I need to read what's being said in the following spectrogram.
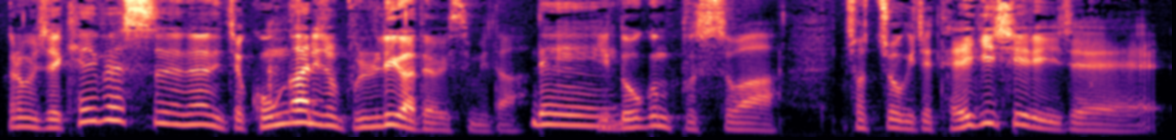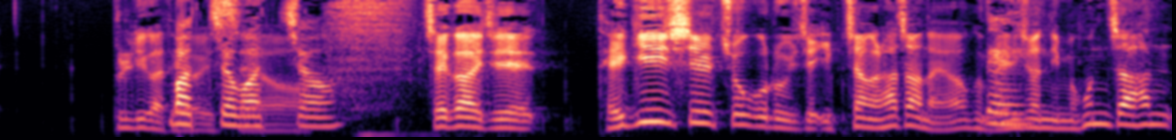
그러면 이제 KBS는 이제 공간이 좀 분리가 되어 있습니다. 네. 이 녹음 부스와 저쪽 이제 대기실이 이제 분리가 되어 맞죠, 있어요. 맞죠. 제가 이제 대기실 쪽으로 이제 입장을 하잖아요. 그 네. 매니저님이 혼자 한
